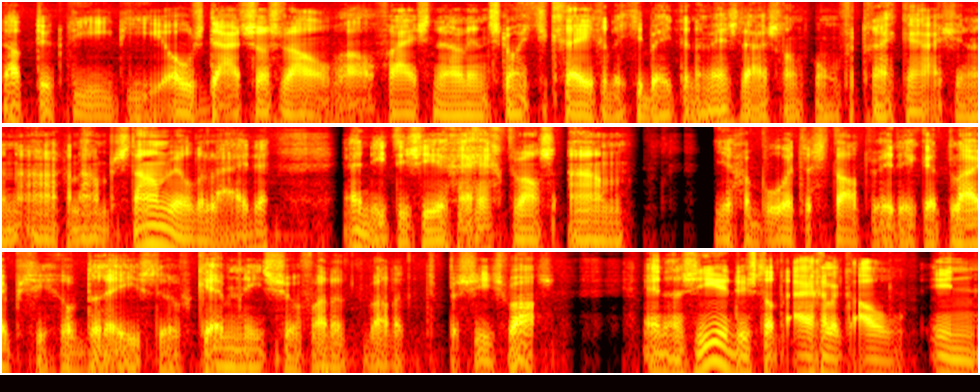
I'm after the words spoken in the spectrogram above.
Dat natuurlijk die, die Oost-Duitsers wel, wel vrij snel in het kregen dat je beter naar West-Duitsland kon vertrekken als je een aangenaam bestaan wilde leiden. En niet te zeer gehecht was aan je geboortestad, weet ik het, Leipzig of Dresden of Chemnitz of wat het, wat het precies was. En dan zie je dus dat eigenlijk al in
